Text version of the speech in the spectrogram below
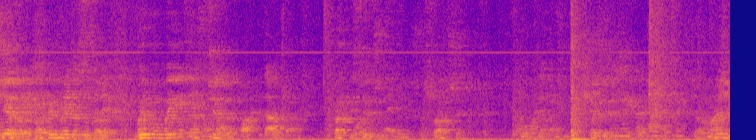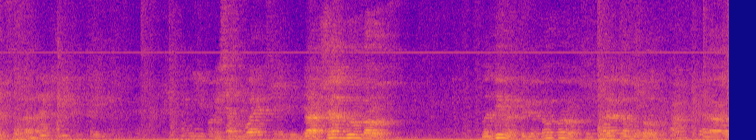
Чеза, проходите сюда. Вы его боитесь, Чеза? Да, да. Как ты себя чувствуешь? Уставший? Нормально все, да? Вы сейчас боретесь Да, сейчас будем бороться. Владимир, ты готов бороться? У тебя там что? Э,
